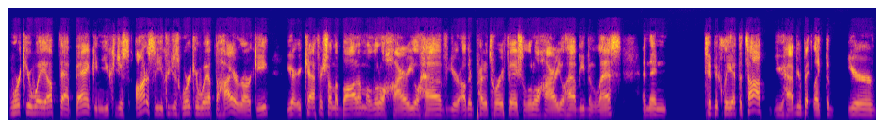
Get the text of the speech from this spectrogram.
work your way up that bank and you can just honestly you can just work your way up the hierarchy you got your catfish on the bottom a little higher you'll have your other predatory fish a little higher you'll have even less and then typically at the top you have your like the your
